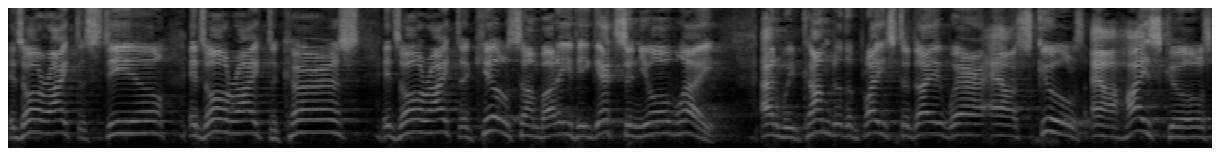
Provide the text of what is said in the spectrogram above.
It's all right to steal. It's all right to curse. It's all right to kill somebody if he gets in your way. And we've come to the place today where our schools, our high schools,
